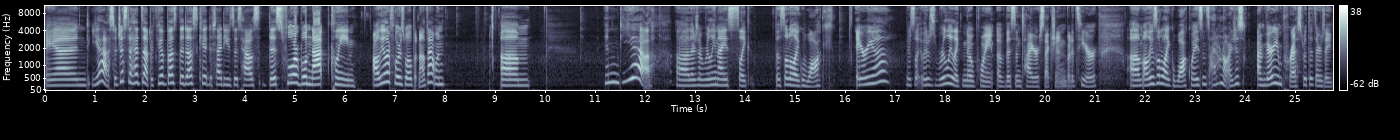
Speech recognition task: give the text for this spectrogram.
And yeah, so just a heads up if you have Bust the Dust kit, decide to use this house, this floor will not clean. All the other floors will, but not that one. Um, and yeah, uh, there's a really nice, like, this little, like, walk area there's like there's really like no point of this entire section, but it's here. Um, all these little like walkways and I don't know. I just I'm very impressed with it. There's a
